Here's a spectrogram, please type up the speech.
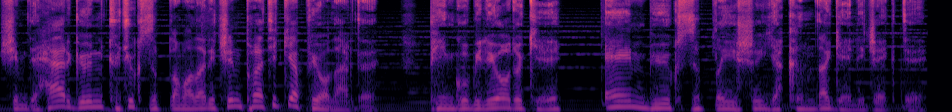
şimdi her gün küçük zıplamalar için pratik yapıyorlardı. Pingu biliyordu ki en büyük zıplayışı yakında gelecekti.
